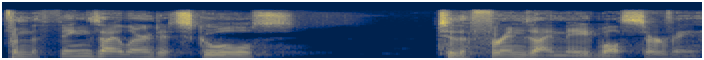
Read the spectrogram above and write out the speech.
From the things I learned at schools to the friends I made while serving.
